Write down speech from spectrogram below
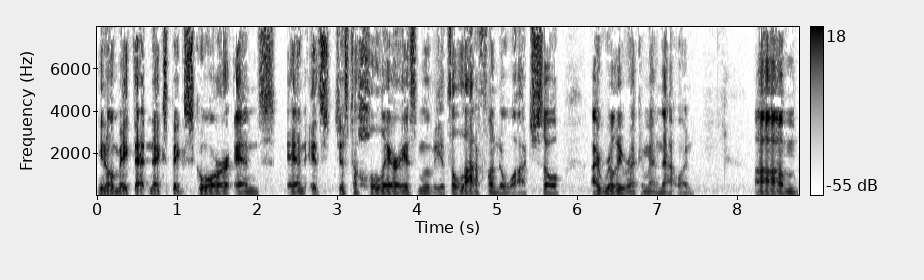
you know, make that next big score, and and it's just a hilarious movie. It's a lot of fun to watch, so I really recommend that one. Um,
